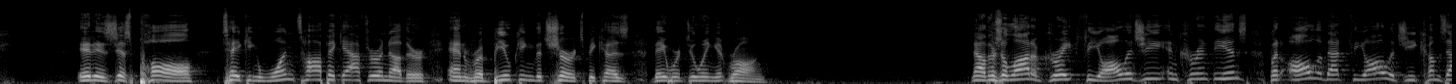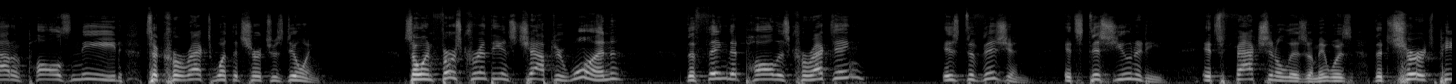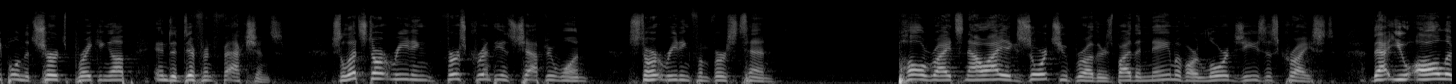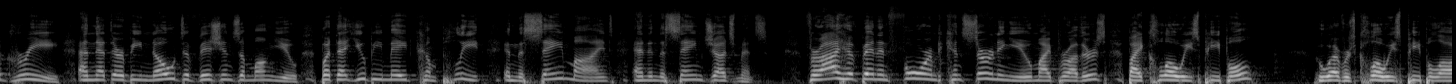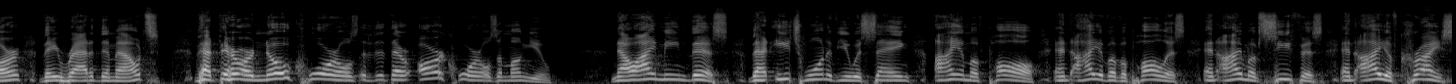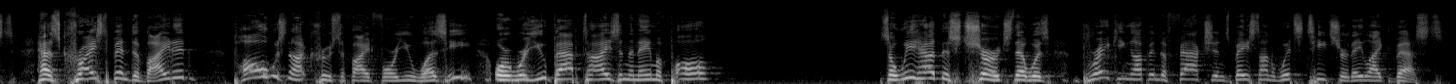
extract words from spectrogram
It is just Paul taking one topic after another and rebuking the church because they were doing it wrong. Now, there's a lot of great theology in Corinthians, but all of that theology comes out of Paul's need to correct what the church was doing. So in 1 Corinthians chapter 1, the thing that Paul is correcting is division, it's disunity, it's factionalism. It was the church, people in the church breaking up into different factions. So let's start reading 1 Corinthians chapter 1, start reading from verse 10. Paul writes, Now I exhort you, brothers, by the name of our Lord Jesus Christ, that you all agree and that there be no divisions among you, but that you be made complete in the same mind and in the same judgments. For I have been informed concerning you, my brothers, by Chloe's people. Whoever's Chloe's people are, they ratted them out. That there are no quarrels, that there are quarrels among you. Now I mean this that each one of you is saying, I am of Paul, and I am of Apollos, and I'm of Cephas, and I of Christ. Has Christ been divided? Paul was not crucified for you, was he? Or were you baptized in the name of Paul? So we had this church that was breaking up into factions based on which teacher they liked best.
